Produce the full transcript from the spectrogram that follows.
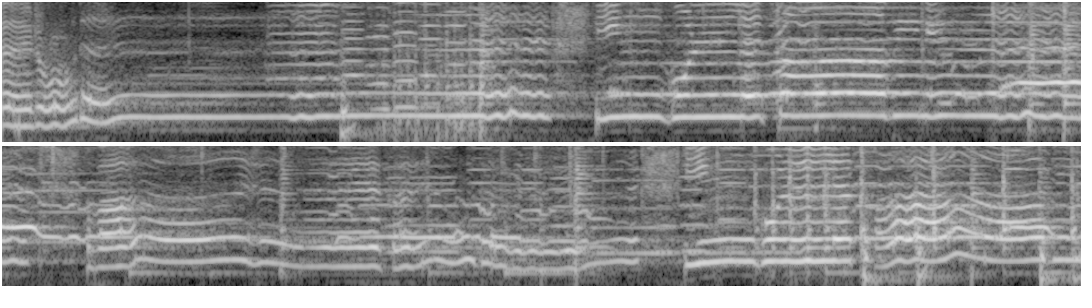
தருதல். இங்குள்ள காவினில் வாழ கருதல். இங்குள்ள காவினில்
